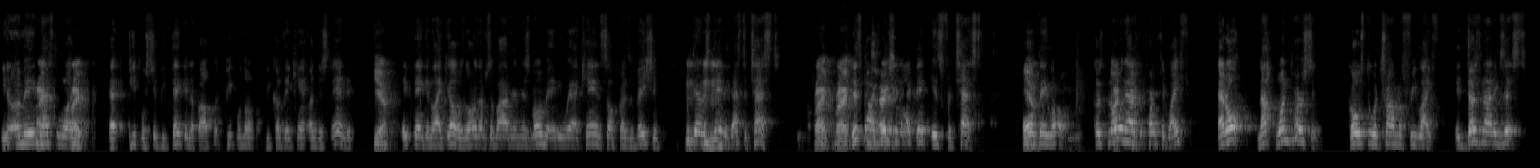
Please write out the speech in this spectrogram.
You know what I mean? Right. That's the one right. that people should be thinking about, but people don't because they can't understand it. Yeah. They're thinking like, yo, as long as I'm surviving in this moment any way I can, self-preservation. But mm-hmm. they understand that's the test. Right, right. This vibration, exactly. I think, is for test all yeah. day long. Because no right. one has the perfect life at all. Not one person goes through a trauma-free life. It does not exist.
